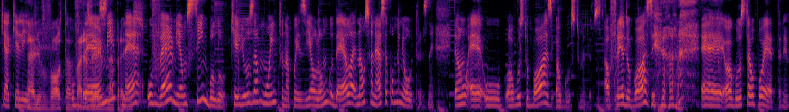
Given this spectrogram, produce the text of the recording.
que é aquele. É, ele volta várias verme, vezes né, né? Isso. O verme é um símbolo que ele usa muito na poesia ao longo dela, não só nessa como em outras. Né? Então, é, o Augusto Bose. Augusto, meu Deus. Augusto. Alfredo Bose. é, Augusto é o poeta, né?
